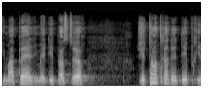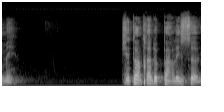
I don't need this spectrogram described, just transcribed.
il m'appelle, il me dit, pasteur, j'étais en train de déprimer. J'étais en train de parler seul.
